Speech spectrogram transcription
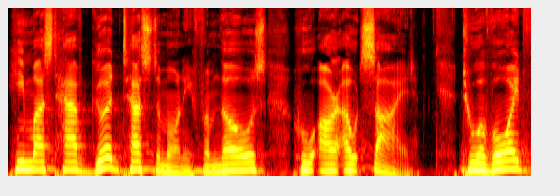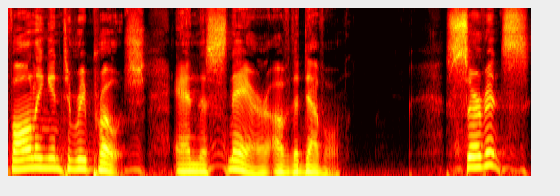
he must have good testimony from those who are outside, to avoid falling into reproach and the snare of the devil. Servants,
